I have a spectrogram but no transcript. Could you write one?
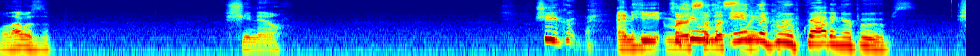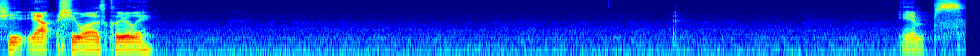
Well, that was the she knew. she. gr- And he mercilessly So she was in the group grabbing her boobs. She yeah, she was clearly. Imps.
